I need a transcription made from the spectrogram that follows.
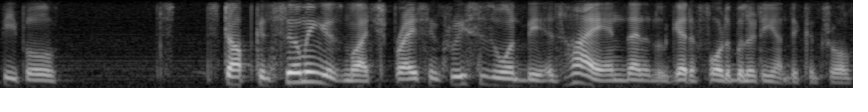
people stop consuming as much, price increases won't be as high, and then it'll get affordability under control.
